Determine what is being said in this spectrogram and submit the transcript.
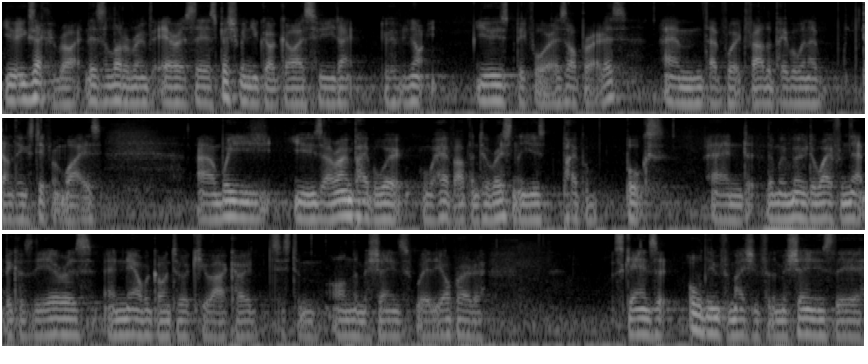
you're exactly right. There's a lot of room for errors there, especially when you've got guys who you don't who have not used before as operators. Um, they've worked for other people when they've done things different ways. Um, we use our own paperwork. We have up until recently used paper books, and then we moved away from that because of the errors. And now we're going to a QR code system on the machines where the operator scans it. All the information for the machine is there.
